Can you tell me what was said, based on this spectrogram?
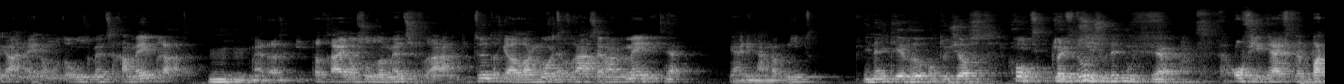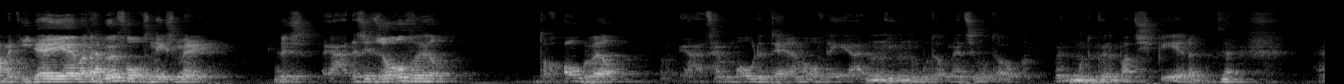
Ja, nee, dan moeten onze mensen gaan meepraten. Maar dat, dat, ga je dan soms aan mensen vragen die twintig jaar lang nooit gevraagd zijn naar hun mening. Ja. ja, die gaan ook niet in één keer heel enthousiast. God, ik weet precies hoe dit moet. Ja. Of je krijgt een bak met ideeën, maar daar gebeurt volgens niks mee. Dus ja, er zit zoveel, toch ook wel, ja, het zijn modetermen of dingen, ja, mm -hmm. er moeten ook, mensen moeten ook hè, mm -hmm. moeten kunnen participeren. Ja. Uh,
